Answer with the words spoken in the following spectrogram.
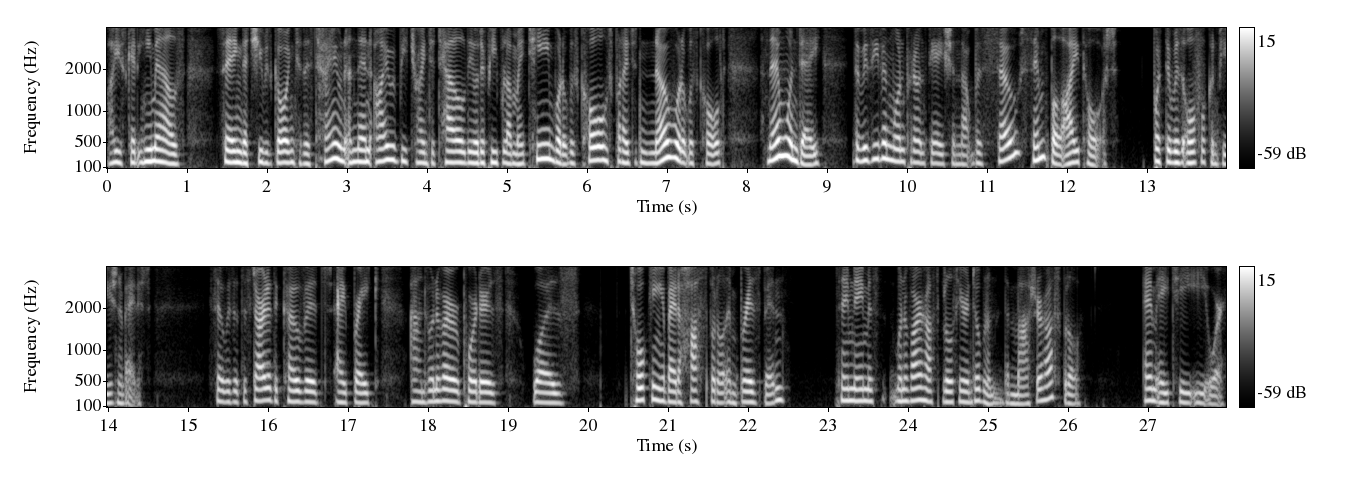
I used to get emails saying that she was going to this town and then I would be trying to tell the other people on my team what it was called, but I didn't know what it was called. And then one day there was even one pronunciation that was so simple, I thought, but there was awful confusion about it. So it was at the start of the COVID outbreak, and one of our reporters was talking about a hospital in Brisbane, same name as one of our hospitals here in Dublin, the Mater Hospital, M A T E R.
